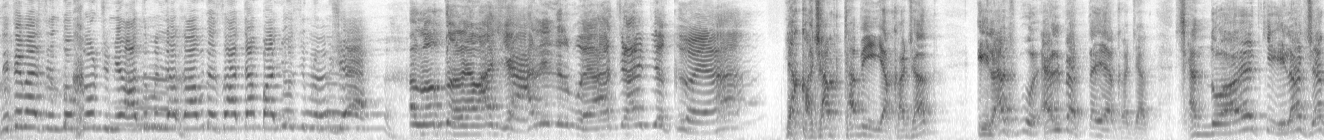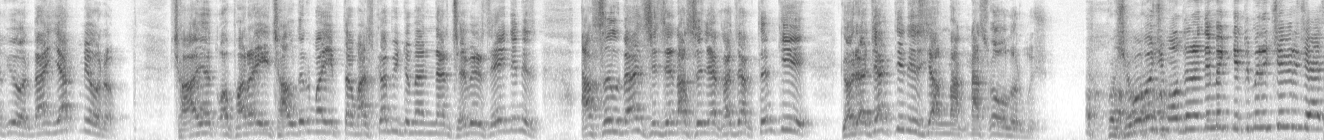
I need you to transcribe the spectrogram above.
ne demezsin doktorcum ya adımın lakabı da zaten balyoz yumrukmuş ha. Doktor yavaş ya. Nedir bu ya? Acayip yakıyor ya. Yakacak tabii yakacak. İlaç bu elbette yakacak. Sen dua et ki ilaç yakıyor ben yakmıyorum. Şayet o parayı çaldırmayıp da başka bir dümenler çevirseydiniz... ...asıl ben sizi nasıl yakacaktım ki... ...görecektiniz yanmak nasıl olurmuş. Paşa babacım o da ne demek ne dümeni çevireceğiz.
